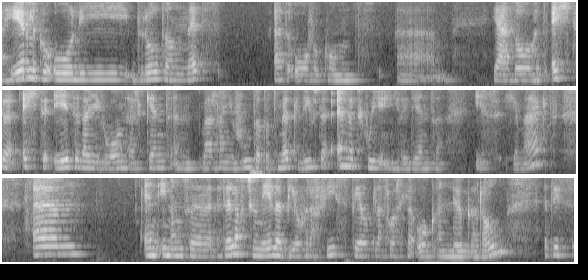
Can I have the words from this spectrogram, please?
heerlijke olie, brood dat net uit de oven komt. Um, ja, zo het echte, echte eten dat je gewoon herkent en waarvan je voelt dat het met liefde en met goede ingrediënten is gemaakt. Um, en in onze relationele biografie speelt La Forga ook een leuke rol. Het is,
